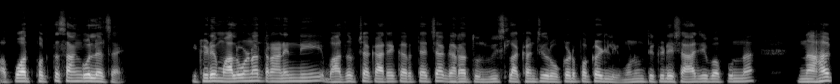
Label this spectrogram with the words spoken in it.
अपवाद फक्त सांगोल्याचा आहे. इकडे मालवणात राणेंनी भाजपच्या कार्यकर्त्याच्या घरातून वीस लाखांची रोकड पकडली म्हणून तिकडे शहाजी बापूंना नाहक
